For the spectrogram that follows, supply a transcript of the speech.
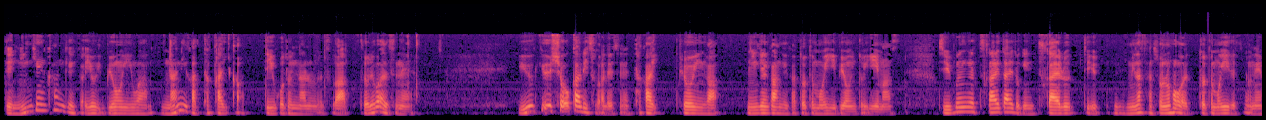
で、人間関係が良い病院は何が高いかっていうことになるのですが、それはですね、有給消化率がですね、高い病院が、人間関係がとてもいい病院と言えます。自分が使いたい時に使えるっていう、皆さんその方がとてもいいですよね。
